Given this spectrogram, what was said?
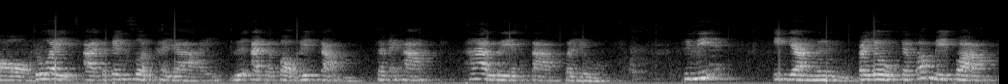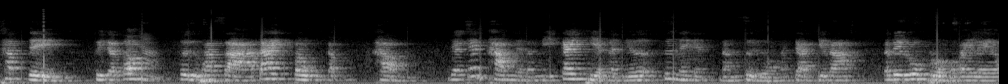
ต่อด้วยอาจจะเป็นส่วนขยาย หรืออาจจะต่อด้วยกรรมใช่ไหมคะ ถ้าเรียงตามประโยค ทีนี้ อีกอย่างหนึ่งประโยคจะต้องมีความชัดเจนคือจะต้องสื่อภาษาได้ตรงกับคำอย่างเช่นคำเนี่ยมันมีใกล้เคียงกันเยอะ ซึ่งในหนังสือของอาจารย์จิระก็ได้รวบรวมเอาไว้แล้ว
